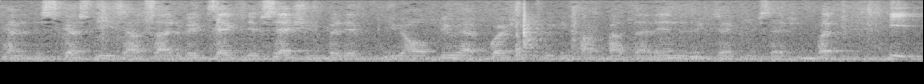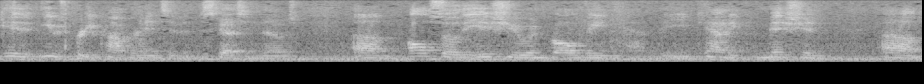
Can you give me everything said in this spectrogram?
kind of discuss these outside of executive session, but if you all do have questions, we can talk about that in an executive session. But he, he he was pretty comprehensive in discussing those. Um, Also, the issue involving the county commission, um,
